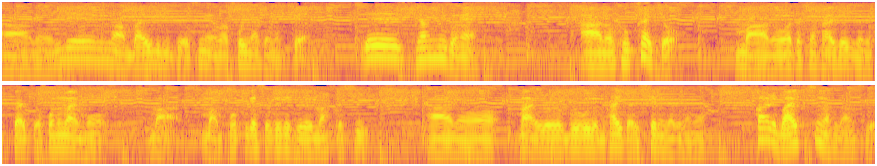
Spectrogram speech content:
あの、で、まあ、バイク見てすげえかっこいいなと思って。で、ちなみに言うとね、あの、副会長。まあ、あの、私の会長時代の副会長。この前も、まあ、まあ、ポッドキャスト出てくれましたし、あの、まあ、いろいろブログでも書いたりしてるんだけども、彼バイク通学なんですよ。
